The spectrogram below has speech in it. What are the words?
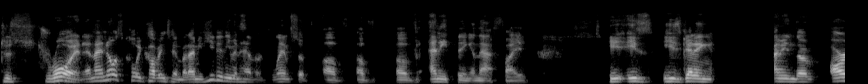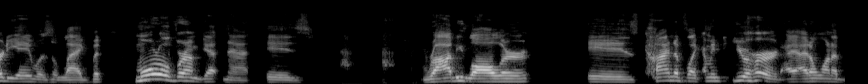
destroyed. And I know it's Colby Covington, but I mean, he didn't even have a glimpse of of of, of anything in that fight. He, he's he's getting, I mean, the RDA was a leg, but moreover, I'm getting at is Robbie Lawler is kind of like, I mean, you heard, I, I don't want to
